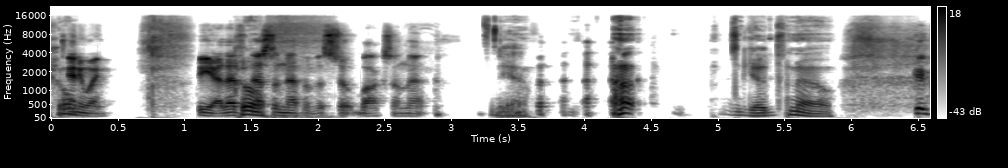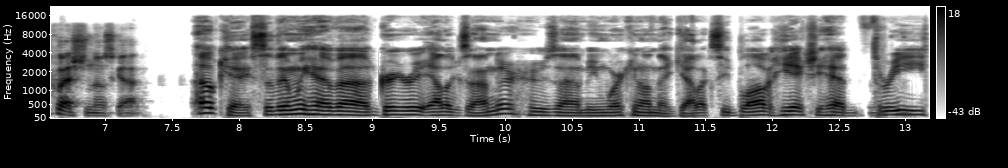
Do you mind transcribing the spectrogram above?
Cool. anyway yeah that's, Cool. that's enough of a soapbox on that Yeah. Good to know. good question though scott Okay, so then we have uh, Gregory Alexander, who's uh, been working on the Galaxie blog. He actually had three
